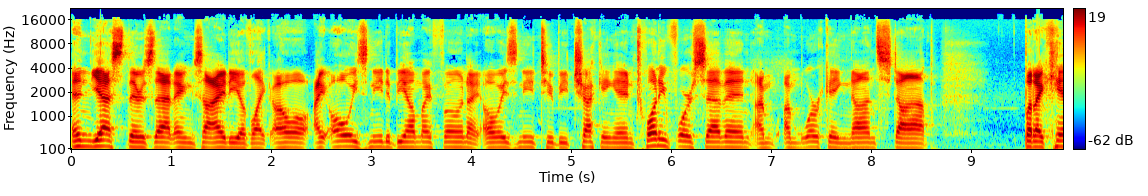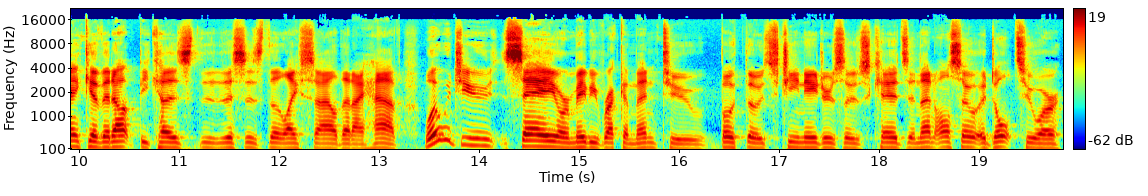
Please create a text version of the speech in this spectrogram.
and yes there's that anxiety of like oh I always need to be on my phone I always need to be checking in 24/7 I'm I'm working nonstop but I can't give it up because th- this is the lifestyle that I have. What would you say or maybe recommend to both those teenagers, those kids, and then also adults who are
